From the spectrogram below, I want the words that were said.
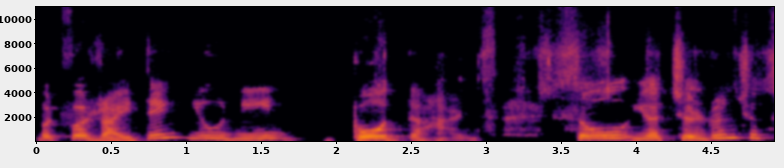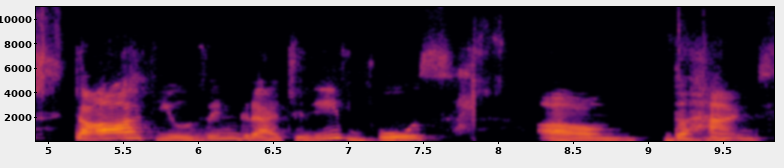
But for writing, you need both the hands. So your children should start using gradually both um, the hands.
